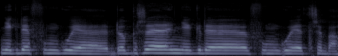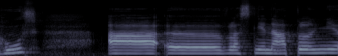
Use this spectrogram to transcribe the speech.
Někde funguje dobře, někde funguje třeba hůř. A eh, vlastně náplň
